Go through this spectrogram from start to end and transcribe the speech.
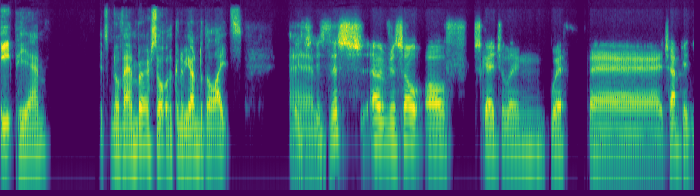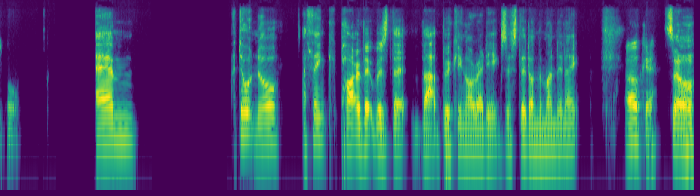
8 p.m. It's November, so it's going to be under the lights. Is, Um, is this a result of scheduling with the Champions Bowl? Um, I don't know. I think part of it was that that booking already existed on the Monday night, Okay, so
